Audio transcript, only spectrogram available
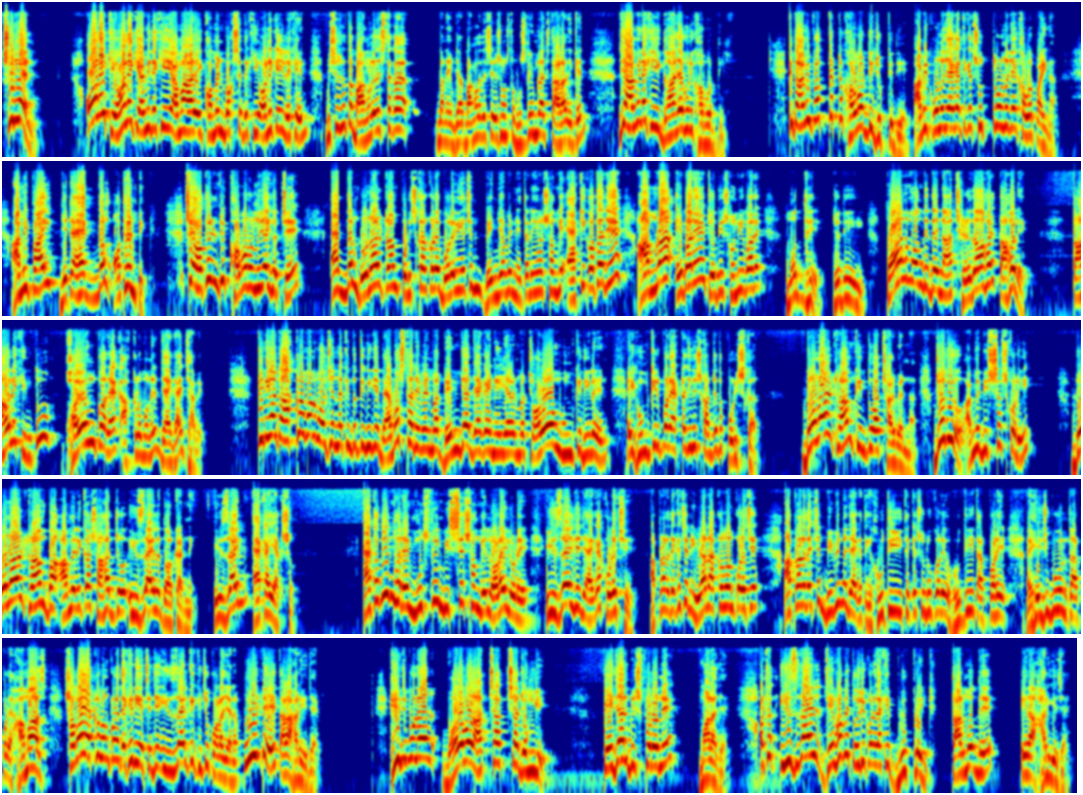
শুনলেন অনেকে অনেকে, আমি দেখি আমার এই comment বক্সে দেখি অনেকেই লেখেন, বিশেষত বাংলাদেশ থাকা মানে যারা বাংলাদেশে যে সমস্ত মুসলিমরা আছে তারা লেখেন যে আমি নাকি গাঁজাগুড়ি খবর দিই। কিন্তু আমি প্রত্যেকটা খবর দিই যুক্তি দিয়ে। আমি কোনো জায়গা থেকে সূত্র অনুযায়ী খবর পাই না। আমি পাই যেটা একদম অথেন্টিক সেই অথেন্টিক খবর অনুযায়ী হচ্ছে একদম ডোনাল্ড ট্রাম্প পরিষ্কার করে বলে দিয়েছেন, বেঞ্জামিন নেতানিয়ার সঙ্গে একই কথা যে আমরা এবারে যদি শনিবারের মধ্যে যদি পণবন্দীদের না ছেড়ে দেওয়া হয় তাহলে তাহলে কিন্তু ভয়ঙ্কর এক আক্রমণের জায়গায় যাবে। তিনি হয়তো আক্রমণ বলছেন না, কিন্তু তিনি যে ব্যবস্থা নেবেন বা ডেঞ্জার জায়গায় নিয়ে যাবেন বা চরম হুমকি দিলেন, এই হুমকির পরে একটা জিনিস কার্যত পরিষ্কার। ডোনাল্ড ট্রাম্প কিন্তু আর ছাড়বেন না। যদিও আমি বিশ্বাস করি ডোনাল্ড ট্রাম্প বা আমেরিকার সাহায্য ইসরায়েলের দরকার নেই। ইসরায়েল একাই একশো। এতদিন ধরে মুসলিম বিশ্বের সঙ্গে লড়াই লড়ে ইসরায়েল যে জায়গা করেছে, আপনারা দেখেছেন ইরান আক্রমণ করেছে, আপনারা দেখছেন বিভিন্ন জায়গা থেকে হুতি থেকে শুরু করে হুতি, তারপরে হিজবুল, তারপরে হামাজ সবাই আক্রমণ করে দেখে নিয়েছে যে ইসরায়েলকে কিছু করা যায় না, উল্টে তারা হারিয়ে যায়। হিজবুলের বড় বড় আচ্ছা আচ্ছা জঙ্গি, পেজার বিস্ফোরণে মারা যায়। অর্থাৎ ইসরায়েল যেভাবে তৈরি করে রাখে ব্লু তার মধ্যে এরা হারিয়ে যায়।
